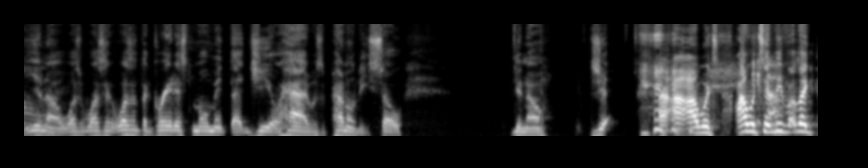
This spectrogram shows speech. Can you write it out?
you know. know was wasn't wasn't the greatest moment that Gio had was a penalty. So you know. Gi- I, I would I would say leave like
